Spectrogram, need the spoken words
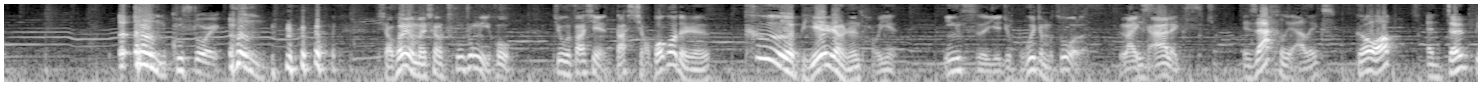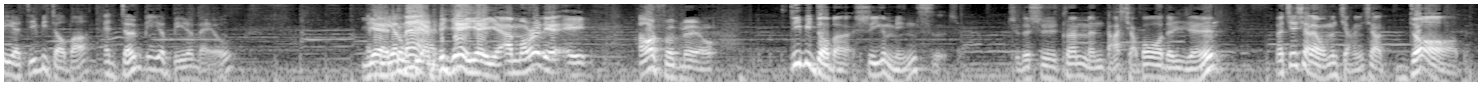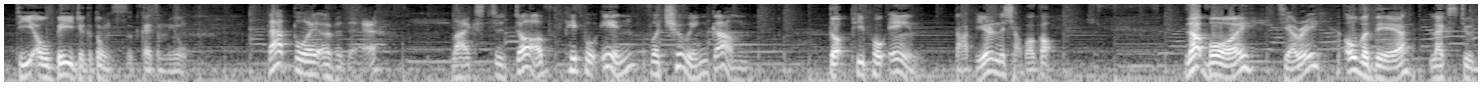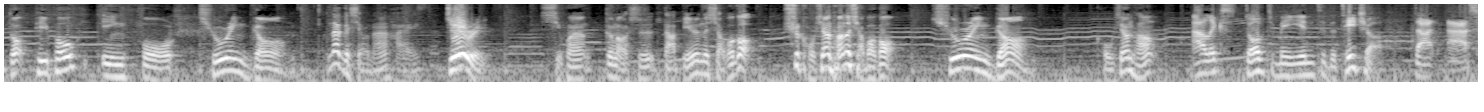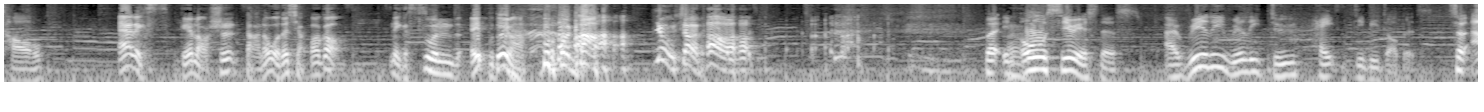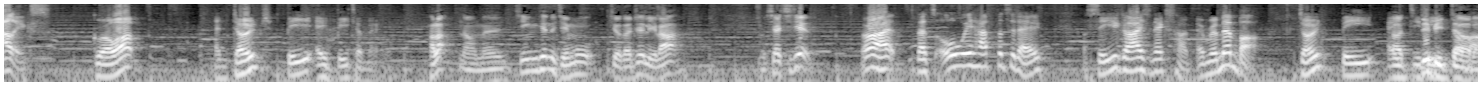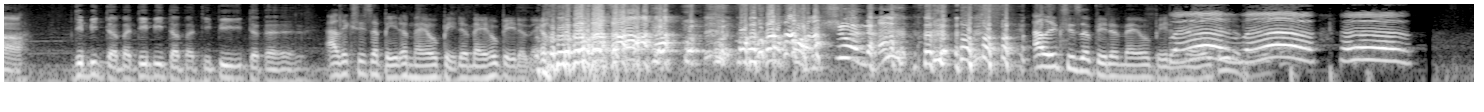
cool story. 小朋友们上初中以后， 就会发现打小报告的人特别让人讨厌，因此也就不会这么做了。Like Alex. Exactly, Alex. Grow up and don't be a dibby dobber and don't be a beta male. Yeah, be a man. Be a, yeah, yeah, yeah. I'm already a alpha male. dibby dobber 是一个名词，指的是专门打小报告的人。那接下来我们讲一下 dob d o b 这个动词该怎么用。That boy over there likes to dob people in for chewing gum. dob people in 打别人的小报告。That boy Jerry over there likes to dob people in for chewing gum。那个小男孩 Jerry 喜欢跟老师打别人的小报告，吃口香糖的小报告，chewing gum，口香糖。 Alex dobbed me into the teacher. That asshole. Alex 给老师打了我的小报告， 那个孙子，哎，不对嘛，我靠，又上套了。But in all seriousness, I really, really do hate Dibby Dobbers. So Alex, grow up and don't be a beta male. 好了，那我们今天的节目就到这里啦，我们下期见。All right, that's all we have for today. I'll see you guys next time. And remember, don't be a, a dibby dobber. DB dobber, DB dobber, DB dobber。 Alex is a beta male, beta male, beta male. 好顺啊！ Alex is a beta male, beta male, Whoa, beta male. whoa, whoa.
